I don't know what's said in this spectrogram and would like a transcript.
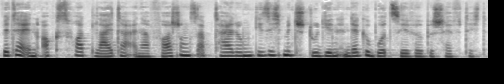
wird er in Oxford Leiter einer Forschungsabteilung, die sich mit Studien in der Geburtshilfe beschäftigt.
